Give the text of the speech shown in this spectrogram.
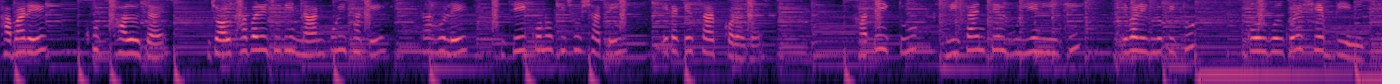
খাবারে খুব ভালো যায়। জলখাবারে যদি নানপুরি থাকে, তাহলে যে কোনো কিছুর সাথেই এটাকে সার্ভ করা যায়। হাতে একটু রিফাইন তেল বুলিয়ে নিয়েছি, এবার এগুলোকে একটু গোল গোল করে শেপ দিয়ে নিচ্ছি।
